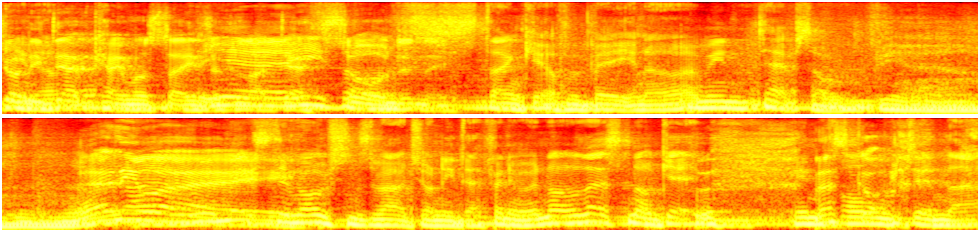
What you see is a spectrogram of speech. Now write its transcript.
Johnny you know, Depp came on stage looking yeah, like Sword, didn't he? stank it up a bit, you know. I mean, Depp's on. Yeah. Anyway. I mixed emotions about Johnny Depp. Anyway, no, let's not get involved go- in that.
